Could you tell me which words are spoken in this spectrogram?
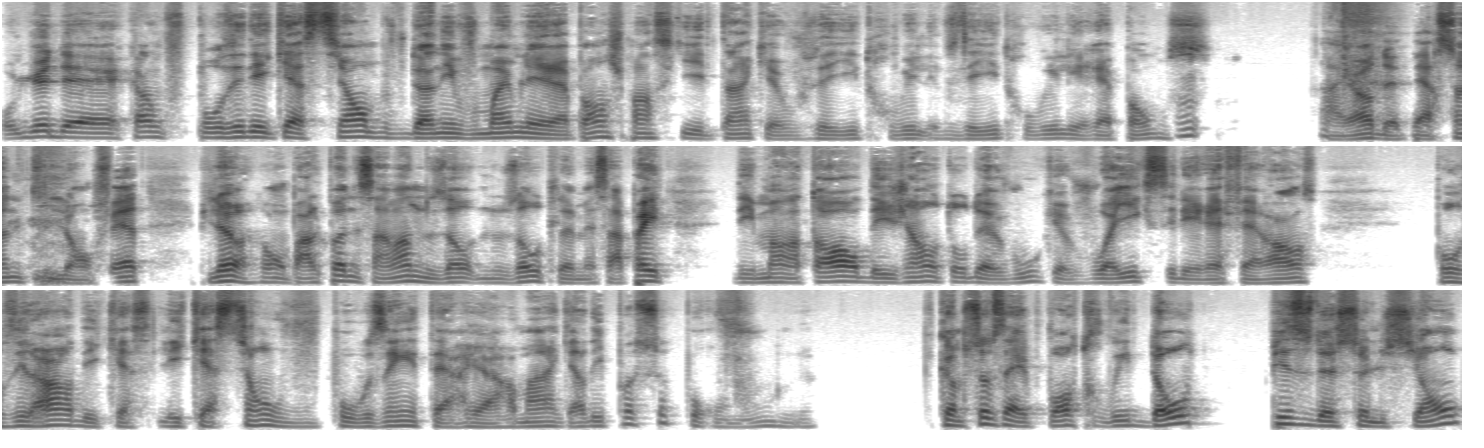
au lieu de, quand vous posez des questions, vous donnez vous-même les réponses, je pense qu'il est temps que vous ayez trouvé, vous ayez trouvé les réponses. Mmh ailleurs de personnes qui l'ont fait. Puis là, on ne parle pas nécessairement de nous autres, nous autres mais ça peut être des mentors, des gens autour de vous que vous voyez que c'est des références. Posez-leur des les questions que vous vous posez intérieurement. Gardez pas ça pour vous. Comme ça, vous allez pouvoir trouver d'autres pistes de solutions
